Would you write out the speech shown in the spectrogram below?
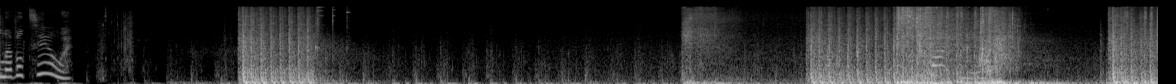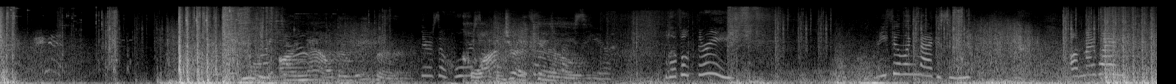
Level 2. Are now the Reaper. There's a Quadra kill. here. Level 3. Refilling magazine. On my way.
